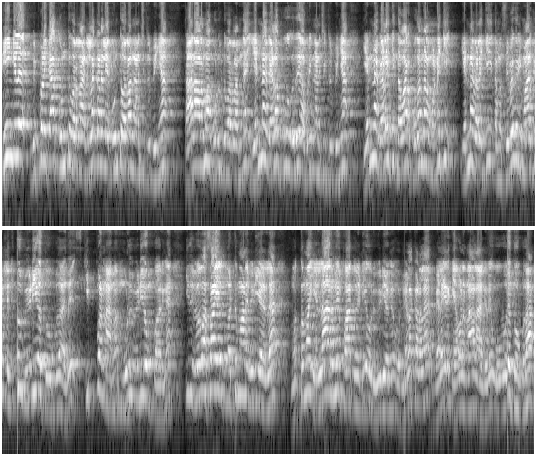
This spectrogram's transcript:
நீங்களே விற்பனைக்காக கொண்டு வரலாம் நிலக்கடலையை கொண்டு வரலாம்னு நினச்சிட்டு இருப்பீங்க. தாராளமாக கொண்டுட்டு வரலாமுங்க. என்ன விலை போகுது அப்படின்னு நினச்சிட்டு இருப்பீங்க. என்ன விலைக்கு இந்த வாரம் புதன்கிழமை அன்னைக்கு என்ன விலைக்கு நம்ம சிவகிரி மார்க்கெட்டில் விற்று வீடியோ தொகுப்பு தான் இது. ஸ்கிப் பண்ணாமல் முழு வீடியோவும் பாருங்கள் இது விவசாயிகளுக்கு மட்டுமான வீடியோ இல்லை மொத்தமாக எல்லாருமே பார்க்க வேண்டிய ஒரு வீடியோங்க. ஒரு நிலக்கடலை விளையிறதுக்கு எவ்வளோ நாள் ஆகுது? ஒவ்வொரு தொகுப்பு தான்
